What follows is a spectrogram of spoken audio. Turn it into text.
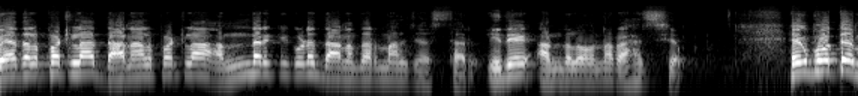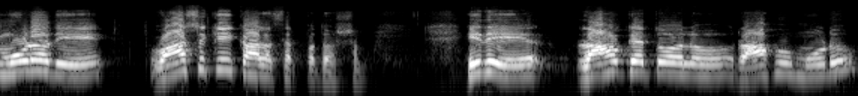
పేదల పట్ల దానాల పట్ల అందరికీ కూడా దాన ధర్మాలు చేస్తారు. ఇదే అందులో ఉన్న రహస్యం. ఇకపోతే మూడోది వాసుకి కాల సర్పదోషం. ఇది రాహుకేతువులు రాహు మూడు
